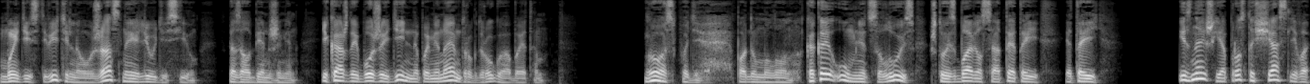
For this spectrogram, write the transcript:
«Мы действительно ужасные люди, Сью», — сказал Бенджамин, «и каждый божий день напоминаем друг другу об этом». «Господи», — подумал он, — «какая умница, Луис, что избавился от этой... этой...» «И знаешь, я просто счастлива,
